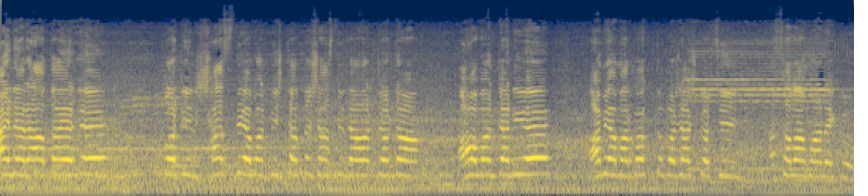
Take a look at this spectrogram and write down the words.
আইনের আওতায় এনে কঠিন শাস্তি এবং দৃষ্টান্ত শাস্তি দেওয়ার জন্য আহ্বান জানিয়ে আমি আমার বক্তব্য শেষ করছি। আসসালামু আলাইকুম।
